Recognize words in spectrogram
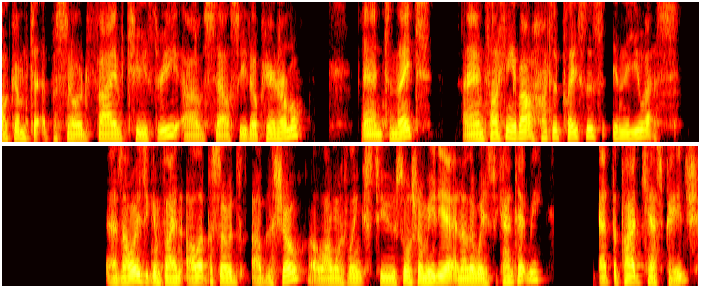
Welcome to episode 523 of Salsido Paranormal. And tonight I am talking about haunted places in the U.S. As always, you can find all episodes of the show, along with links to social media and other ways to contact me, at the podcast page.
